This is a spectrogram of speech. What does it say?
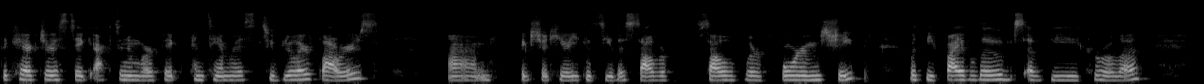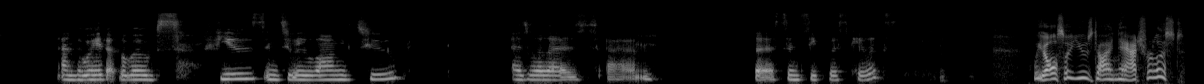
the characteristic actinomorphic pentamerous tubular flowers. Um, pictured here, you can see the salver, shape with the five lobes of the corolla and the way that the lobes fuse into a long tube as well as um, the synsepalous calyx. We also used iNaturalist.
